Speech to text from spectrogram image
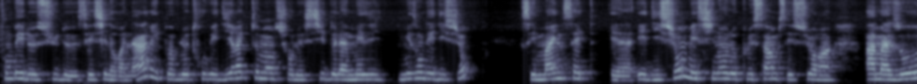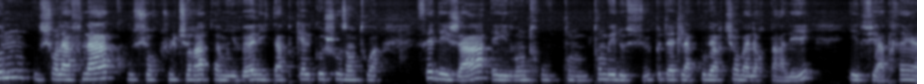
tomber dessus de Cécile Renard. Ils peuvent le trouver directement sur le site de la maison d'édition, c'est Mindset euh, Édition, mais sinon le plus simple c'est sur Amazon ou sur la Fnac ou sur Cultura comme ils veulent, ils tapent quelque chose en toi. C'est déjà et ils vont tomber dessus. Peut-être la couverture va leur parler et puis après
